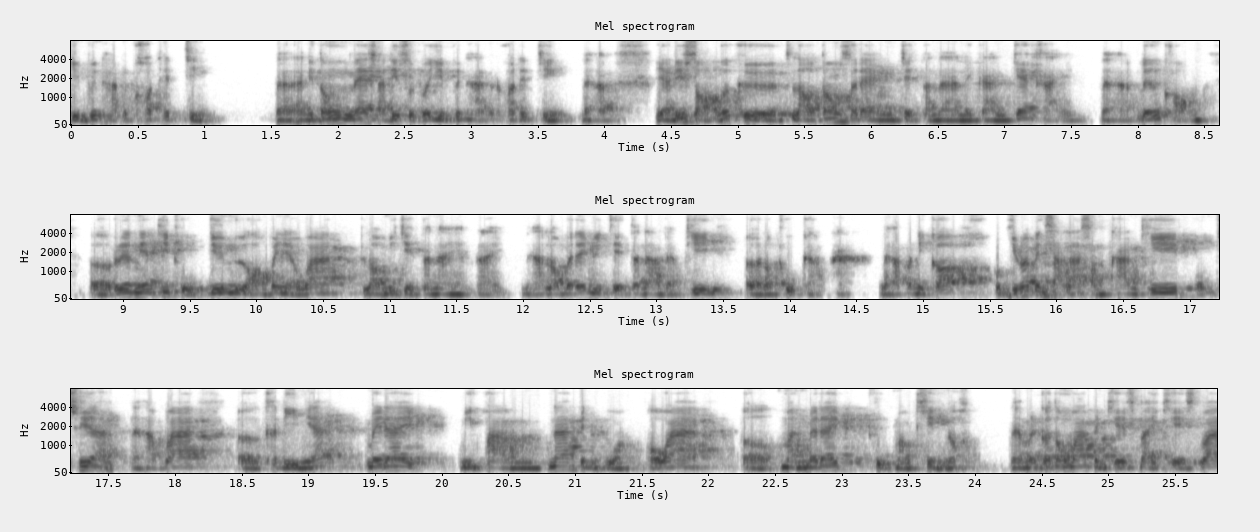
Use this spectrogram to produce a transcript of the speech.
ยืนพื้นฐานเป็นข้อเท็จจริง นะอันนี้ต้องแน่ชัดที่สุดว่ายืนพื้นฐานเป็นข้อเท็จจริงนะครับ อย่างที่สองก็คือเราต้องแสดงเจตนาในการแก้ไขนะครับเรื่องของเออเรื่องนี้ที่ถูกยื่นร้องไปเนี่ยว่า เรามีเจตนาอย่างไรนะฮะเราไม่ได้มีเจตนาแบบที่เเราถูกกล่าวหานะครับอันนี้ก็ผมคิดว่าเป็นสาระสำคัญที่ผมเชื่อนะครับว่าคดีนี้ไม่ได้มีความน่าเป็นห่วง เพราะว่ามันไม่ได้ถูกเหมาเข่งเนาะ นะมันก็ต้องว่าเป็นเคส by เคสว่า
